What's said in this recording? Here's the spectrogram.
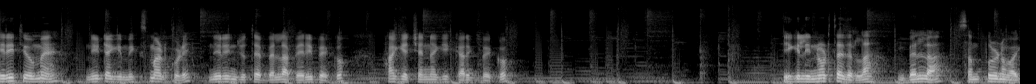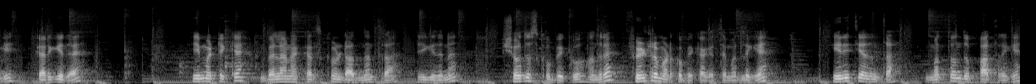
ಈ ರೀತಿ ಒಮ್ಮೆ ನೀಟಾಗಿ ಮಿಕ್ಸ್ ಮಾಡಿಕೊಡಿ. ನೀರಿನ ಜೊತೆ ಬೆಲ್ಲ ಬೆರಿಬೇಕು. ಹಾಗೆ ಚೆನ್ನಾಗಿ ಕರಗಬೇಕು. ಈಗ ಇಲ್ಲಿ ನೋಡ್ತಾ ಇದ್ರಲ್ಲ ಬೆಲ್ಲ ಸಂಪೂರ್ಣವಾಗಿ ಕರಗಿದೆ. ಈ ಮಟ್ಟಕ್ಕೆ ಬೆಲ್ಲನ ಕರೆಸ್ಕೊಂಡಾದ ನಂತರ ಈಗ ಇದನ್ನು ಶೋಧಿಸ್ಕೋಬೇಕು. ಅಂದರೆ ಫಿಲ್ಟರ್ ಮಾಡ್ಕೋಬೇಕಾಗತ್ತೆ ಮೊದಲಿಗೆ. ಈ ರೀತಿಯಾದಂಥ ಮತ್ತೊಂದು ಪಾತ್ರೆಗೆ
